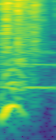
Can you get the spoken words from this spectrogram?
Huh?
